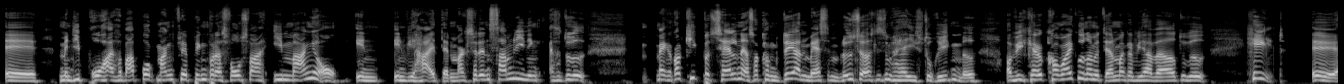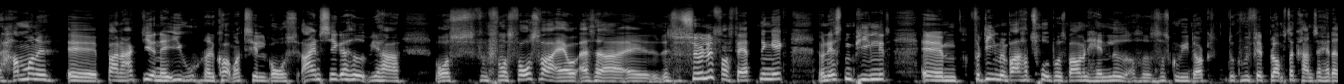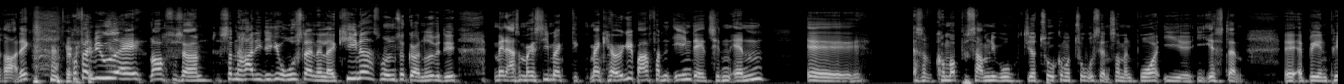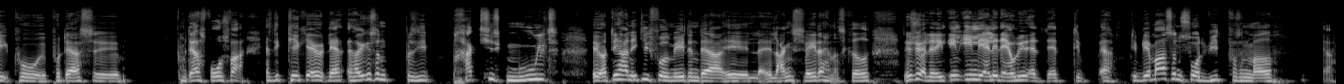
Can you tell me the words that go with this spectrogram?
Øh, men de bruger, har altså bare brugt mange flere penge på deres forsvar i mange år, end, end vi har i Danmark. Så den sammenligning, altså du ved, man kan godt kigge på tallene og så konkludere en masse, men man er også ligesom have historikken med. Og vi kan jo, kommer ikke ud med Danmark, at vi har været, du ved, helt øh, hammerne øh, barnagtige og naive, når det kommer til vores egen sikkerhed. Vi har vores, vores forsvar er jo altså øh, en sølle forfatning, ikke? Det er næsten pinligt, øh, fordi man bare har troet på, at bare man handlede, og så, så skulle vi nok, så kunne vi flette blomsterkranser og have det rart, ikke? Så fandt vi ud af, nå for søren, sådan har de det ikke i Rusland eller i Kina, så må så gøre noget ved det. Men altså, man kan sige, man, man kan jo ikke bare fra den ene dag til den anden øh, altså komme op på samme niveau, de her 2,2 procent, som man bruger i, øh, i Estland øh, af BNP på, øh, på deres... Øh, deres forsvar. Altså, det kan jo altså, ikke sådan sige, praktisk muligt, øh, og det har han ikke lige fået med i den der øh, lange svater, han har skrevet. Det synes jeg er, egentlig er lidt ærgerligt, at, at det, ja, det bliver meget sådan sort-hvidt på sådan meget... Ja.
